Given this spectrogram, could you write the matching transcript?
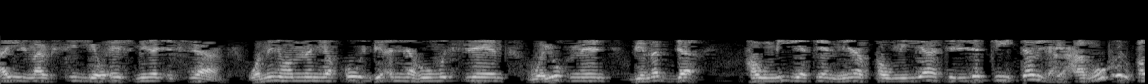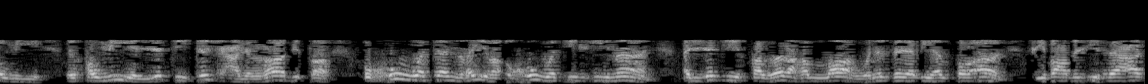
هي الماركسية وإيش من الإسلام. ومنهم من يقول بأنه مسلم ويؤمن بمبدأ قومية من القوميات التي ترجع مو بالقومية القومية التي تجعل الرابطة أخوة غير أخوة الإيمان التي قررها الله ونزل بها القرآن. في بعض الإذاعات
